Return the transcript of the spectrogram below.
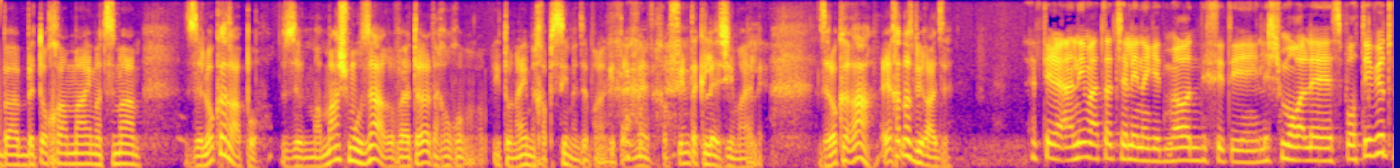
ב, בתוך המים עצמם. זה לא קרה פה, זה ממש מוזר, ואתה יודע, אנחנו עיתונאים מחפשים את זה, בוא נגיד את האמת, מחפשים את הקלאשים האלה. זה לא קרה, איך את מסבירה את זה? תראה, אני מהצד שלי נגיד מאוד ניסיתי לשמור על אה, ספורטיביות,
